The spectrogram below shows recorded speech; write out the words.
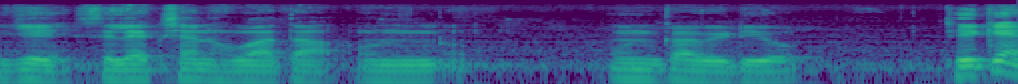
ये सिलेक्शन हुआ था उन, उनका वीडियो ठीक है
